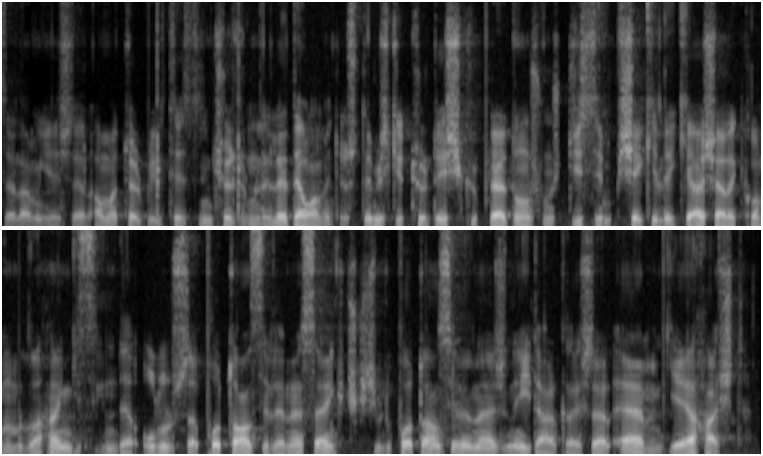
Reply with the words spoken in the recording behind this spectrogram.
Selam gençler. Amatör bilgi testinin çözümleriyle devam ediyoruz. Demiş ki tür eşik küplerden oluşmuş cisim şekildeki aşağıdaki konumlardan hangisinde olursa potansiyel enerjisi en küçük. Şimdi potansiyel enerji neydi arkadaşlar? M, G, H'tı.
